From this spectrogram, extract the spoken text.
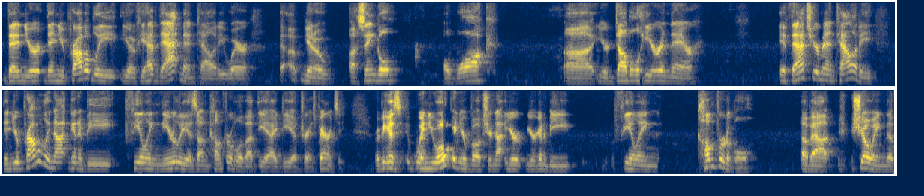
then you're then you probably you know if you have that mentality where uh, you know a single, a walk, uh, your double here and there. If that's your mentality, then you're probably not going to be feeling nearly as uncomfortable about the idea of transparency, right? Because when you open your books, you're not you're you're going to be feeling comfortable about showing the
